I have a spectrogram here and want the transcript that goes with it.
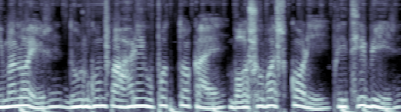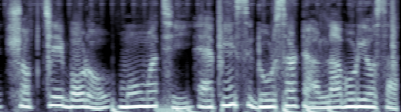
হিমালয়ের দুর্গম পাহাড়ি উপত্যকায় বসবাস করে পৃথিবীর সবচেয়ে বড় মৌমাছি অ্যাপিস ডোরসাটা লাবোরিয়সা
